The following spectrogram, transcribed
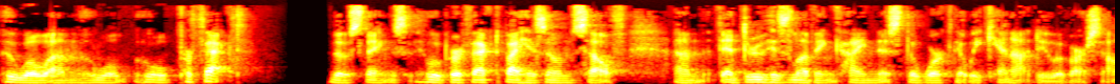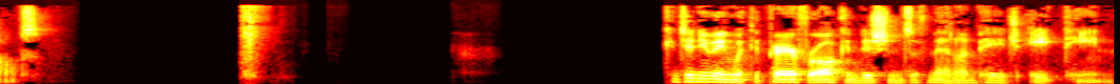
who will um, who will who will perfect those things, who will perfect by his own self, um, and through his loving kindness, the work that we cannot do of ourselves. Continuing with the prayer for all conditions of men on page 18.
